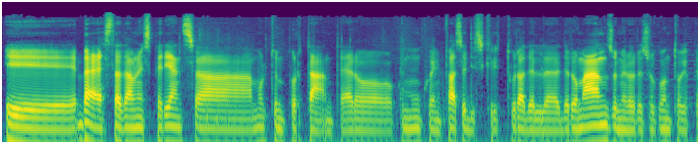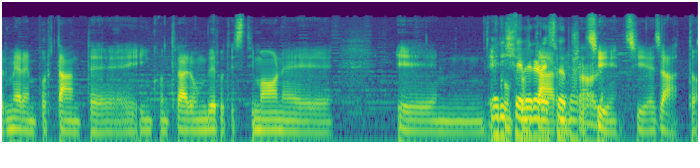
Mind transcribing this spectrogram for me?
E, beh, è stata un'esperienza molto importante. Ero comunque in fase di scrittura del, del romanzo, mi ero reso conto che per me era importante incontrare un vero testimone e, e, e ricevere le sue parole. Sì, sì, esatto.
